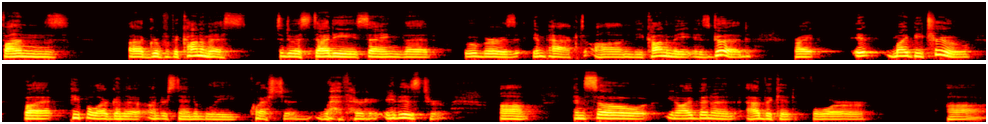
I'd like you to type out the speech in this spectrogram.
funds a group of economists to do a study saying that Uber's impact on the economy is good, right? It might be true, but people are going to understandably question whether it is true. Um, and so, you know, I've been an advocate for uh,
